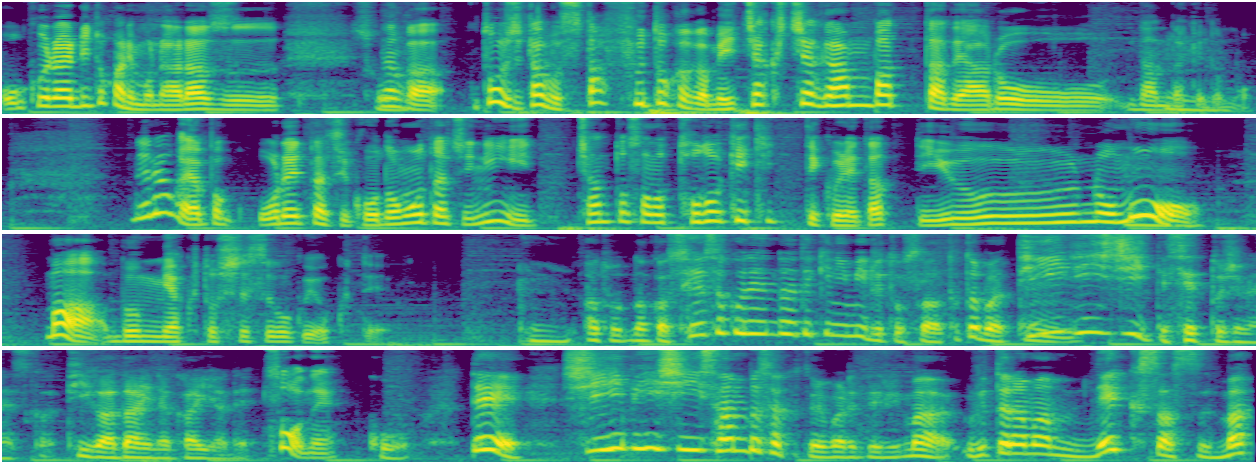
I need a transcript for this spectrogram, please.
お蔵入りとかにもならずなんか当時多分スタッフとかがめちゃくちゃ頑張ったであろうなんだけども、でなんかやっぱ俺たち子供たちにちゃんとその届けきってくれたっていうのも、まあ文脈としてすごく良くて。うん。あとなんか制作年代的に見るとさ例えば TDG ってセットじゃないですか、ティガダイナガイアで。そうね。こう。で CBC3 部作と呼ばれてる、まあ、ウルトラマンネクサスマッ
